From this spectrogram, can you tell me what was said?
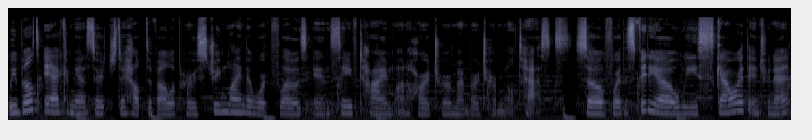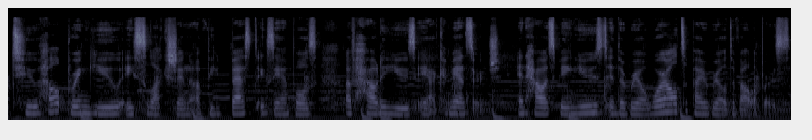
We built AI Command Search to help developers streamline their workflows and save time on hard to remember terminal tasks. So, for this video, we scoured the internet to help bring you a selection of the best examples of how to use AI Command Search and how it's being used in the real world by real developers.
